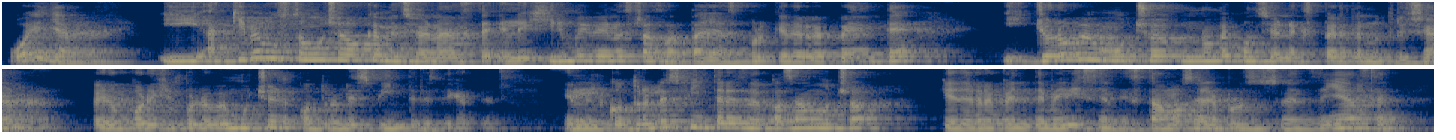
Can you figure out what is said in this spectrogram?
o ella. Y aquí me gustó mucho algo que mencionaste, elegir muy bien nuestras batallas, porque de repente, y yo lo veo mucho, no me considero experto en nutrición, pero por ejemplo lo veo mucho en el control esfínteres, fíjate. En el control esfínteres me pasa mucho que de repente me dicen, estamos en el proceso de enseñarse.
